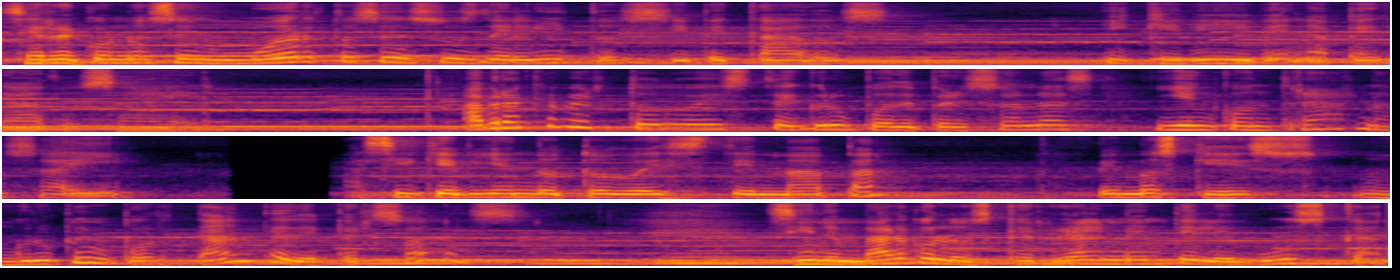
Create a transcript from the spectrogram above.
Se reconocen muertos en sus delitos y pecados y que viven apegados a Él. Habrá que ver todo este grupo de personas y encontrarnos ahí. Así que viendo todo este mapa, vemos que es un grupo importante de personas. Sin embargo, los que realmente le buscan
